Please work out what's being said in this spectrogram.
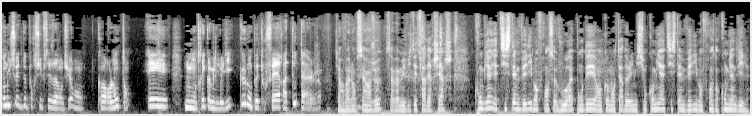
On lui souhaite de poursuivre ses aventures encore longtemps et nous montrer, comme il le dit, que l'on peut tout faire à tout âge. Tiens, on va lancer un jeu, ça va m'éviter de faire des recherches. Combien y a de systèmes Vélib en France Vous répondez en commentaire de l'émission. Combien y a de systèmes Vélib en France Dans combien de villes?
